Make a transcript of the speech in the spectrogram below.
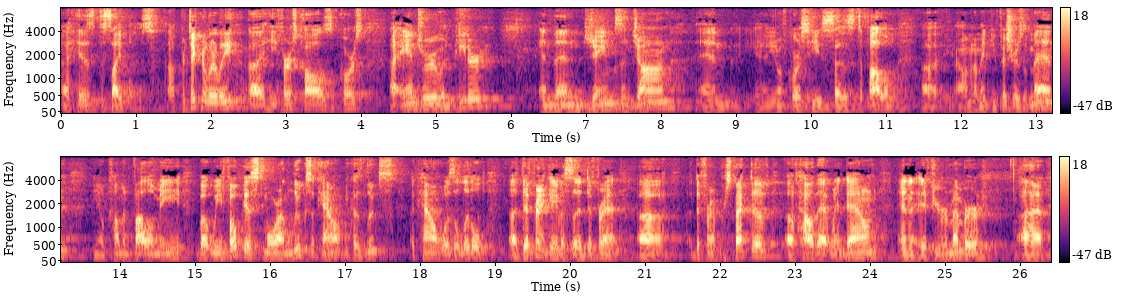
uh, his disciples. Uh, particularly, uh, he first calls, of course, uh, Andrew and Peter, and then James and John, and you know, of course, he says to follow. I'm going to make you fishers of men. You know, come and follow me. But we focused more on Luke's account because Luke's account was a little uh, different, gave us a different, uh, a different perspective of how that went down. And if you remember, uh,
